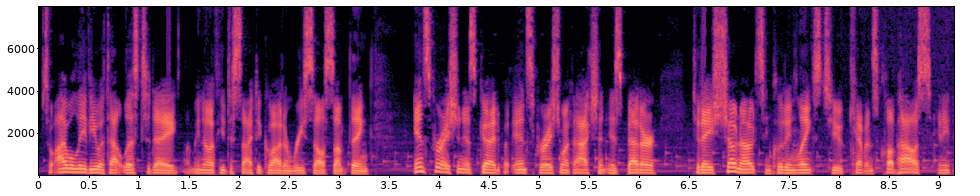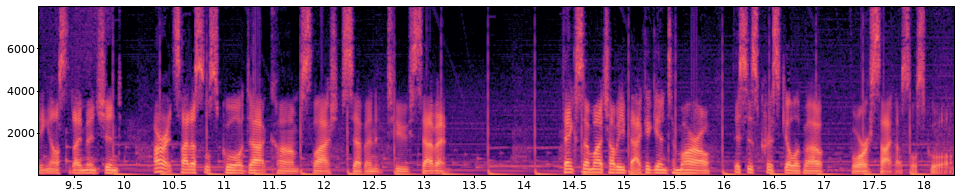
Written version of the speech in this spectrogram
So I will leave you with that list today. Let me know if you decide to go out and resell something. Inspiration is good, but inspiration with action is better. Today's show notes, including links to Kevin's Clubhouse, anything else that I mentioned, are at sidehustleschool.com slash 727. Thanks so much. I'll be back again tomorrow. This is Chris Guillebeau for Side Hustle School.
